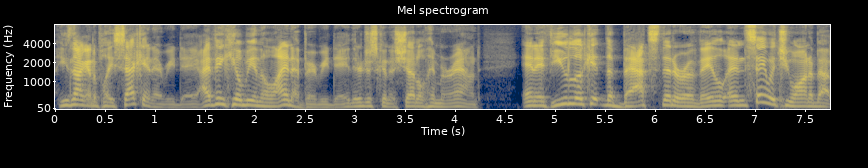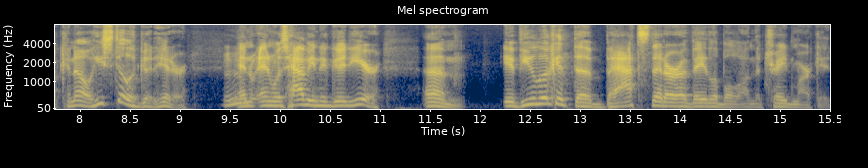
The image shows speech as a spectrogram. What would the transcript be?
He's not going to play second every day. I think he'll be in the lineup every day. They're just going to shuttle him around. And if you look at the bats that are available, and say what you want about Cano, he's still a good hitter, and and was having a good year. Um, if you look at the bats that are available on the trade market,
